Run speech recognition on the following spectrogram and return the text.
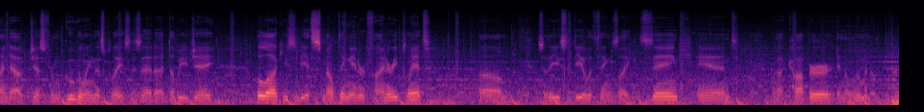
Find out just from Googling this place is that uh, WJ Bullock used to be a smelting and refinery plant. Um, so they used to deal with things like zinc and uh, copper and aluminum.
